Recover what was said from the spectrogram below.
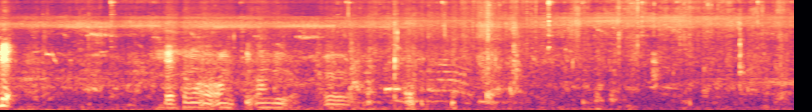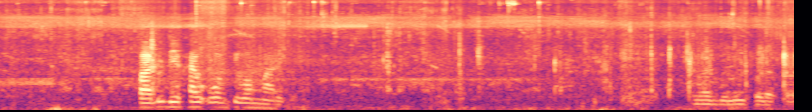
બે બે તો ઓમથી ઓમ અ, પાડું દેખાય ઓમથી ઓમ મારે છે. તમારે બોલવું પડે છે.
